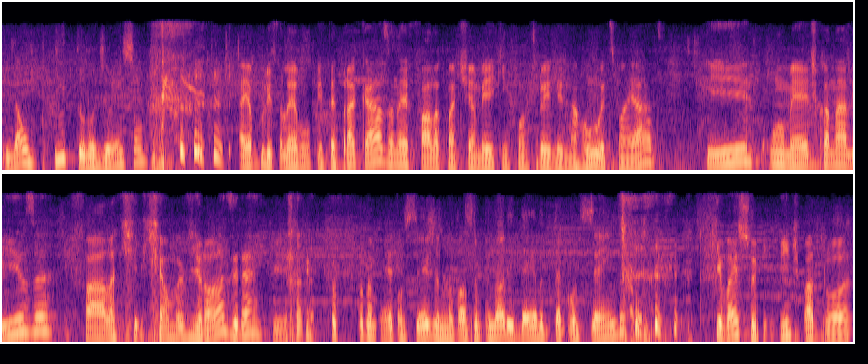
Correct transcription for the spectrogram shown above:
E dá um pito no Jameson. Aí a polícia leva o Peter pra casa, né? Fala com a tia May que encontrou ele na rua, desmaiado. E um médico analisa, fala que, que é uma virose, né? Que, médico... Ou seja, não faço a menor ideia do que tá acontecendo. que vai subir em 24 horas.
